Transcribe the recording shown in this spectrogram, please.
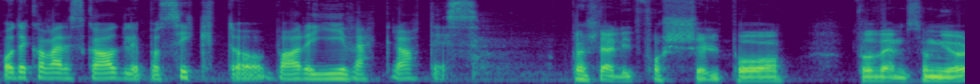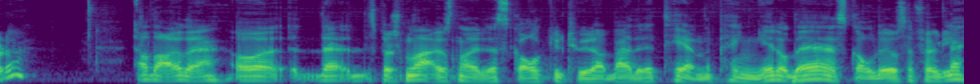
og det kan være skadelig på sikt å bare gi vekk gratis. kanskje det er litt forskjell på, på hvem som gjør det? Ja, det er jo det. Og det, Spørsmålet er jo snarere skal kulturarbeidere tjene penger, og det skal de jo selvfølgelig.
